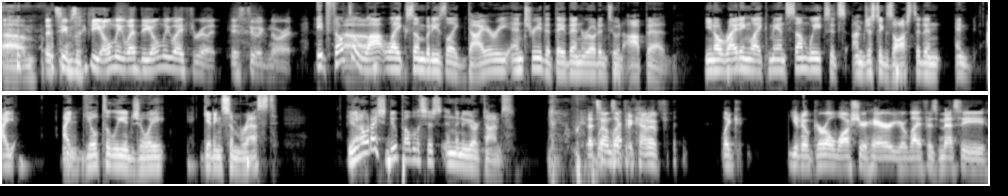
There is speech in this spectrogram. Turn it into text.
um, that seems like the only way the only way through it is to ignore it. It felt a Um, lot like somebody's like diary entry that they then wrote into an op-ed. You know, writing like, man, some weeks it's I'm just exhausted and and I I Mm. guiltily enjoy getting some rest. Yeah. You know what I should do? Publish this in the New York Times. That sounds like the kind of like you know, girl, wash your hair. Your life is messy.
